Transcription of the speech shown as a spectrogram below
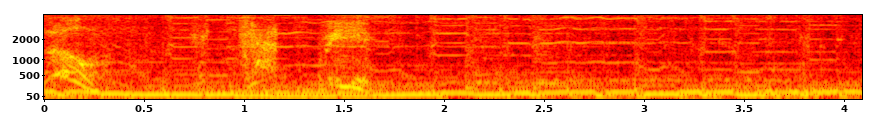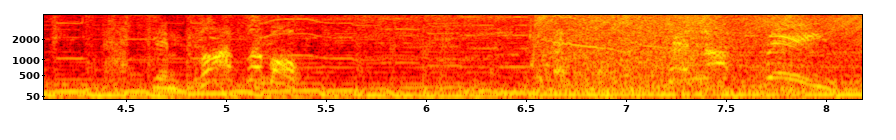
No, it can't be. That's impossible! It cannot be!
